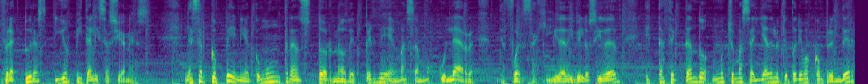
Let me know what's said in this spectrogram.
fracturas y hospitalizaciones. La sarcopenia como un trastorno de pérdida de masa muscular, de fuerza, agilidad y velocidad está afectando mucho más allá de lo que podríamos comprender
